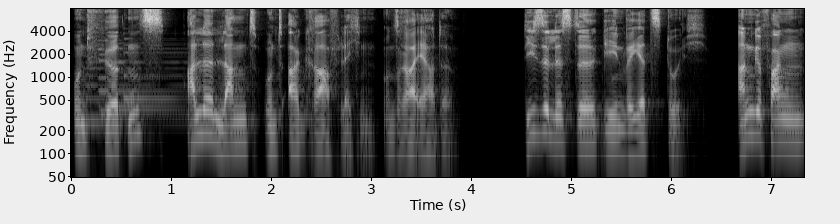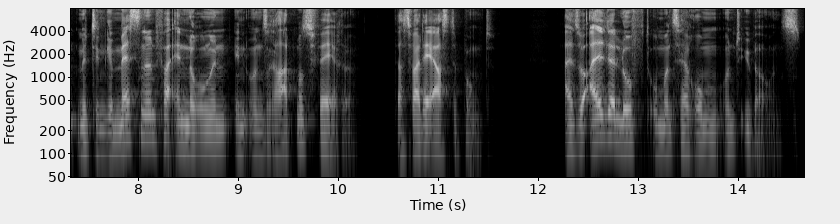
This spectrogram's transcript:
und viertens alle Land- und Agrarflächen unserer Erde. Diese Liste gehen wir jetzt durch. Angefangen mit den gemessenen Veränderungen in unserer Atmosphäre. Das war der erste Punkt. Also all der Luft um uns herum und über uns.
